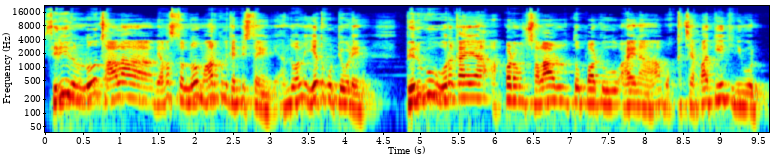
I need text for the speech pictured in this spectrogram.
శరీరంలో చాలా వ్యవస్థల్లో మార్పులు కనిపిస్తాయండి. అందువల్ల ఈత కొట్టేవాడు ఆయన. పెరుగు ఊరకాయ అప్పడం సలాడ్లతో పాటు ఆయన ఒక్క చపాతీయే తినేవాడు.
